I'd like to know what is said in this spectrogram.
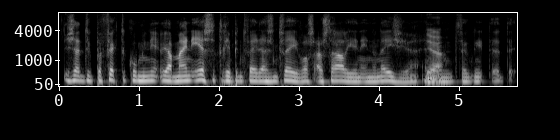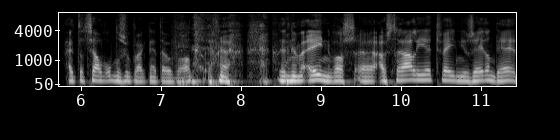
Die zijn natuurlijk perfect te combineren. Ja, mijn eerste trip in 2002 was Australië en Indonesië. En, Ja. en het is ook niet, uit datzelfde onderzoek waar ik net over had. de nummer 1 was eh, Australië, 2 Nieuw-Zeeland, derde-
